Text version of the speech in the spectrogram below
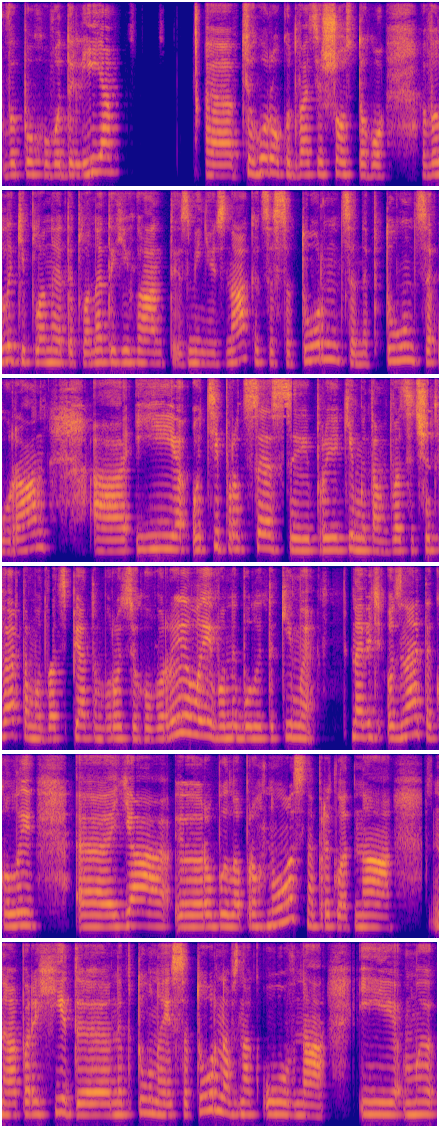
в епоху водолія. Е, Цього року, 26-го, великі планети, планети-гіганти змінюють знаки. Це Сатурн, це Нептун, це Уран. І оці процеси, про які ми там в 24-му, 25-му році говорили, вони були такими. Навіть, от знаєте, коли е, я е, робила прогноз, наприклад, на, на перехід е, Нептуна і Сатурна в знак Овна, і ми,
